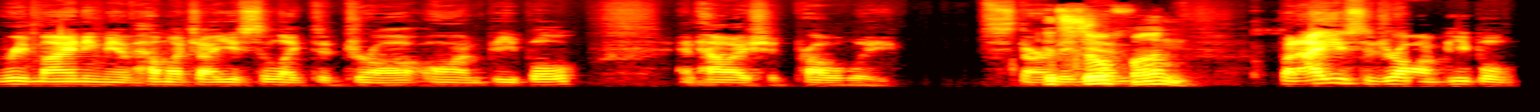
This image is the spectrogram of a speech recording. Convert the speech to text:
reminding me of how much I used to like to draw on people, and how I should probably start. It. It's so fun But I used to draw on people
